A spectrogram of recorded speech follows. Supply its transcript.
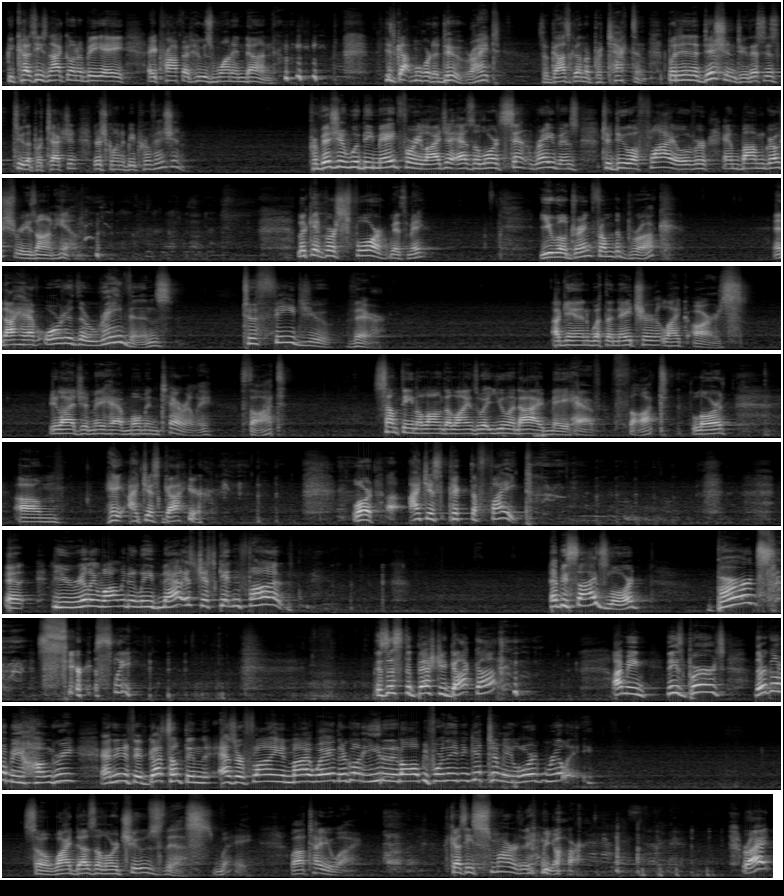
because he's not going to be a, a prophet who's one and done. he's got more to do, right? So God's going to protect him. But in addition to this, is to the protection, there's going to be provision. Provision would be made for Elijah as the Lord sent ravens to do a flyover and bomb groceries on him. Look at verse 4 with me. You will drink from the brook, and I have ordered the ravens to feed you there. Again, with a nature like ours. Elijah may have momentarily thought something along the lines of what you and I may have thought, Lord. Um, hey, I just got here. Lord, I just picked a fight. and you really want me to leave now? It's just getting fun. And besides, Lord, birds? Seriously? Is this the best you got, God? I mean, these birds, they're going to be hungry. And if they've got something as they're flying in my way, they're going to eat it all before they even get to me, Lord. Really? So, why does the Lord choose this way? Well, I'll tell you why. Because He's smarter than we are. Right?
